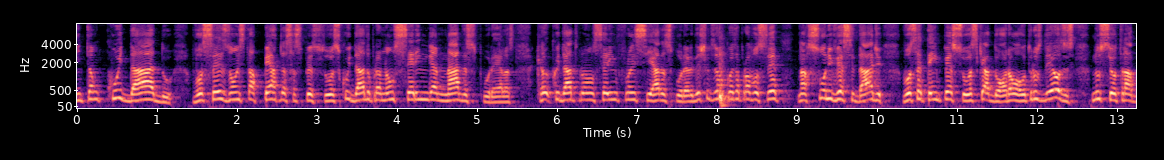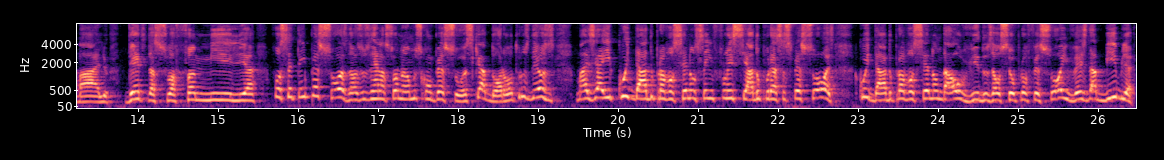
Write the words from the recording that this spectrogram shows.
Então, cuidado, vocês vão estar perto dessas pessoas, cuidado para não serem enganadas por elas, cuidado para não serem influenciadas por elas. Deixa eu dizer uma coisa para você: na sua universidade, você tem pessoas que adoram outros deuses, no seu trabalho, dentro da sua família, você tem pessoas, nós nos relacionamos com pessoas que adoram outros deuses, mas e aí, cuidado para você não ser influenciado por essas pessoas. Cuidado para você não dar ouvidos ao seu professor em vez da Bíblia.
